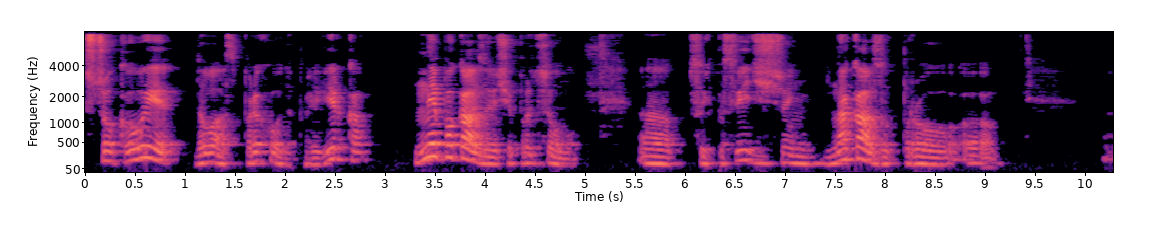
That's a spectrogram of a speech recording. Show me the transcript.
що коли до вас приходить перевірка, не показуючи при цьому е, своїх посвідчень, наказу про е, е,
